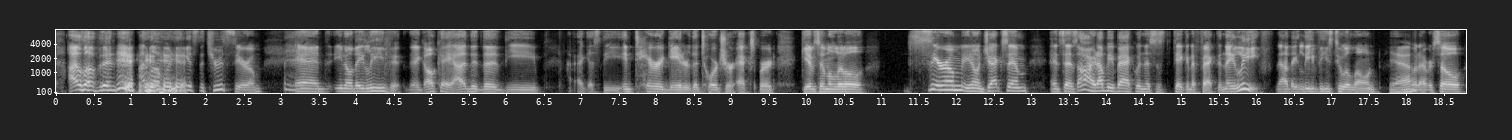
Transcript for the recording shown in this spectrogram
I love then. I love when he gets the truth serum, and you know they leave it. Like okay, I, the the the I guess the interrogator, the torture expert, gives him a little serum. You know, injects him and says, "All right, I'll be back when this is taking effect." And they leave. Now they leave these two alone. Yeah. Whatever. So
